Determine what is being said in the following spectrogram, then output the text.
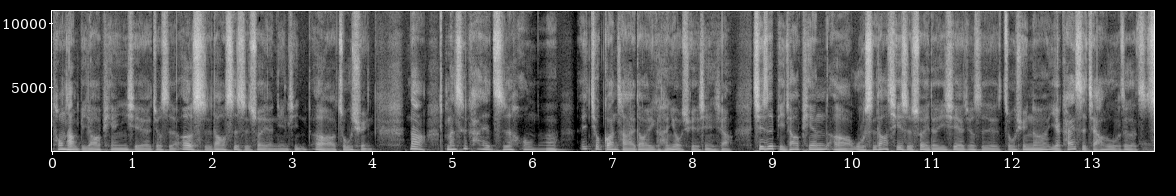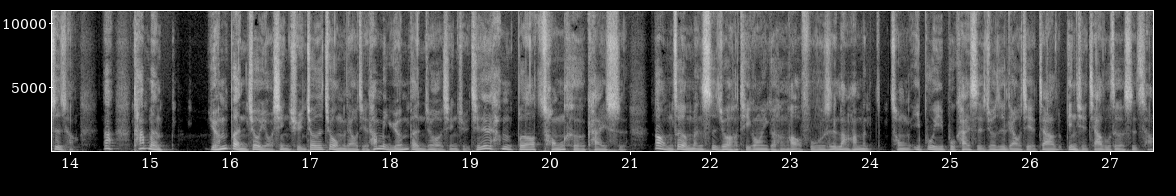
通常比较偏一些，就是二十到四十岁的年轻呃族群。那门市开了之后呢，诶，就观察到一个很有趣的现象，其实比较偏呃五十到七十岁的一些就是族群呢，也开始加入这个市场。那他们原本就有兴趣，就是就我们了解，他们原本就有兴趣。其实他们不知道从何开始。那我们这个门市就要提供一个很好的服务，是让他们从一步一步开始，就是了解加，并且加入这个市场。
